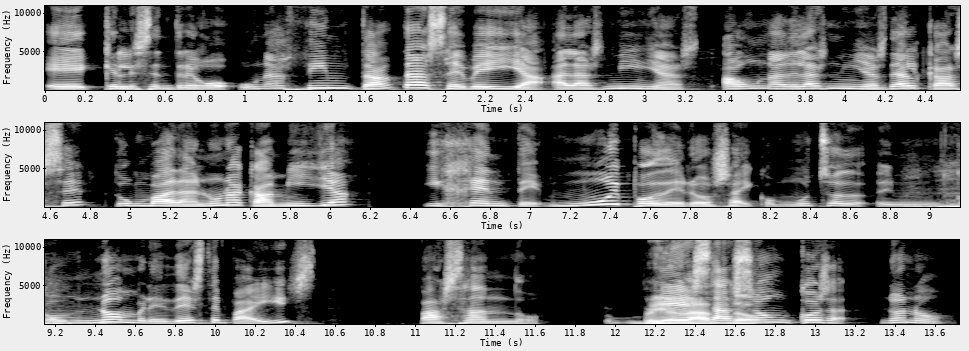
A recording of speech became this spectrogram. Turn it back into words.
Eh, que les entregó una cinta, se veía a las niñas, a una de las niñas de Alcácer, tumbada en una camilla y gente muy poderosa y con mucho con nombre de este país pasando. Que Violando. esas son cosas, no, no,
